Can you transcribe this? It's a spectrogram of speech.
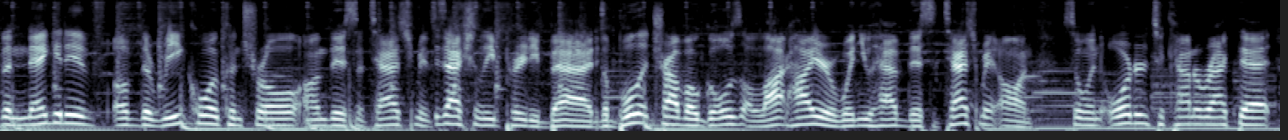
The negative of the recoil control on this attachment is actually pretty bad. The bullet travel goes a lot higher when you have this attachment on. So in order to counteract that,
